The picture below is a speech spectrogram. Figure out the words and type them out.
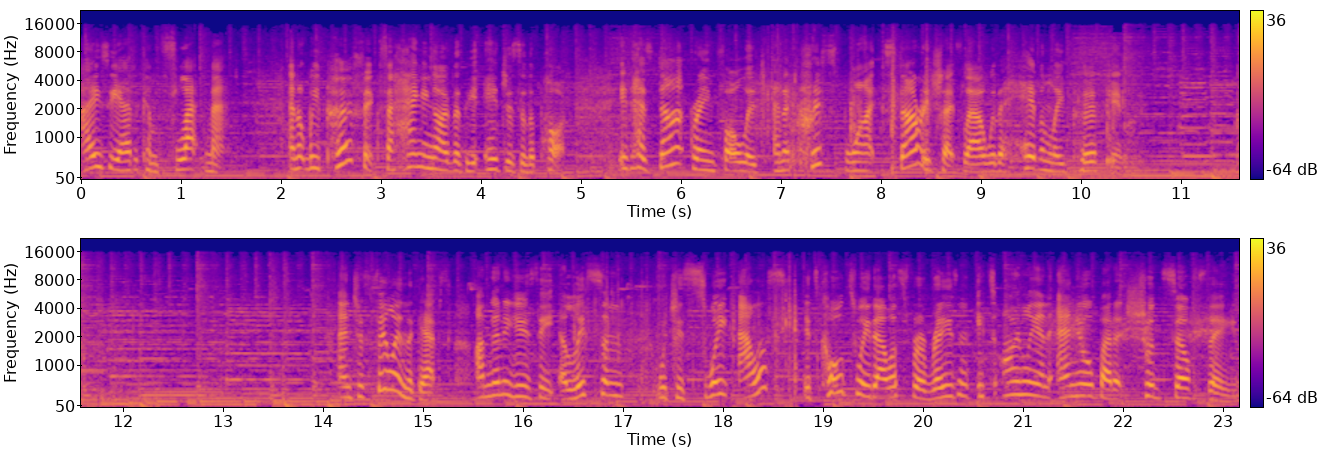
asiaticum flat mat and it'll be perfect for hanging over the edges of the pot. It has dark green foliage and a crisp white starry shaped flower with a heavenly perfume. And to fill in the gaps, I'm going to use the Alyssum, which is Sweet Alice. It's called Sweet Alice for a reason. It's only an annual, but it should self-seed.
